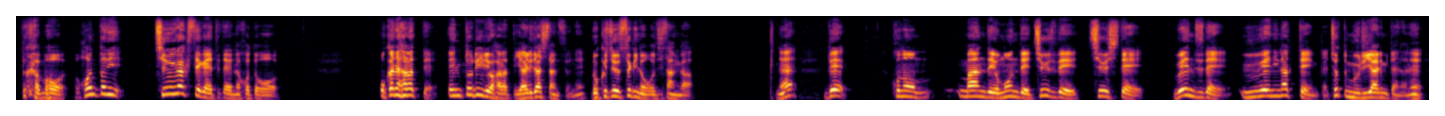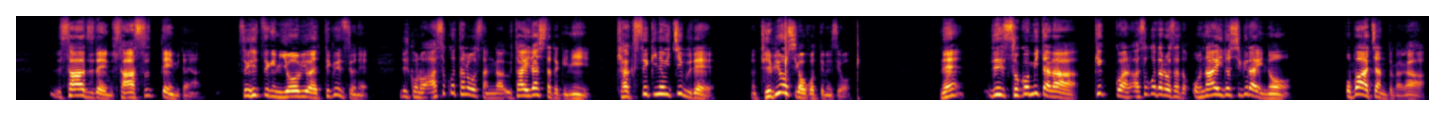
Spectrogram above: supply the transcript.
とかもう、本当に中学生がやってたようなことを、お金払って、エントリー料払ってやりだしたんですよね。60過ぎのおじさんが。ね。で、このマンデーをモンデー、チューズデー、チューして、ウェンズデー、上になって、みたいな、ちょっと無理やりみたいなね。サーズデー、サースって、みたいな。次々に曜日をやっていくんですよね。で、このあそこ太郎さんが歌い出した時に、客席の一部で手拍子が起こってるんですよ。ね。で、そこ見たら、結構あの、あそこ太郎さんと同い年ぐらいのおばあちゃんとかが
